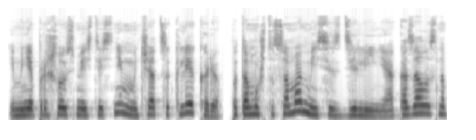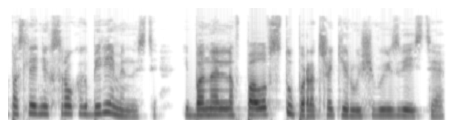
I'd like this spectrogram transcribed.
и мне пришлось вместе с ним мчаться к лекарю, потому что сама миссис Делини оказалась на последних сроках беременности и банально впала в ступор от шокирующего известия,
